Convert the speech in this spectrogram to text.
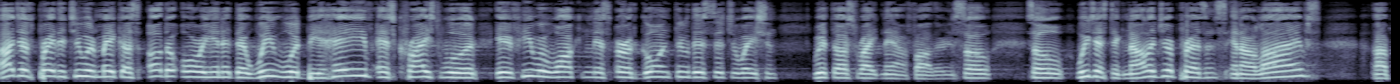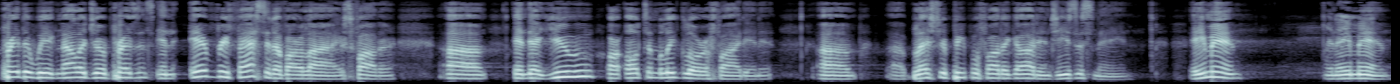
I just pray that you would make us other oriented, that we would behave as Christ would if he were walking this earth, going through this situation with us right now, Father. And so so we just acknowledge your presence in our lives. I pray that we acknowledge your presence in every facet of our lives, Father, uh, and that you are ultimately glorified in it. Um, uh, bless your people, Father God, in Jesus' name. Amen and amen.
